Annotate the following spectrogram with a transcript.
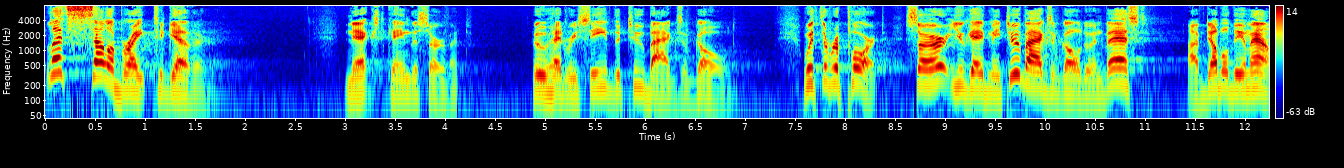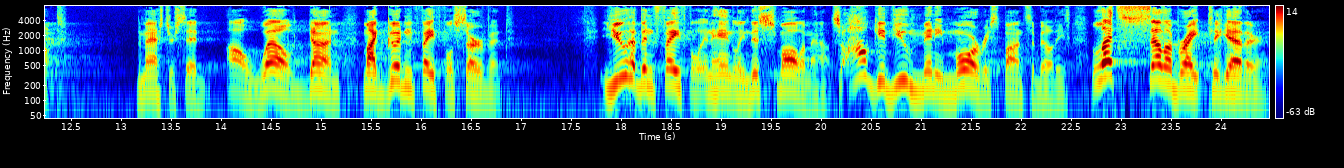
Let's celebrate together. Next came the servant who had received the two bags of gold with the report Sir, you gave me two bags of gold to invest. I've doubled the amount. The master said, Oh, well done, my good and faithful servant. You have been faithful in handling this small amount, so I'll give you many more responsibilities. Let's celebrate together.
